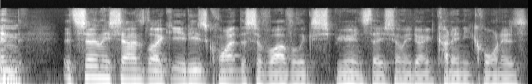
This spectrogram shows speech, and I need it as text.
and Mm. It certainly sounds like it is quite the survival experience. They certainly don't cut any corners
